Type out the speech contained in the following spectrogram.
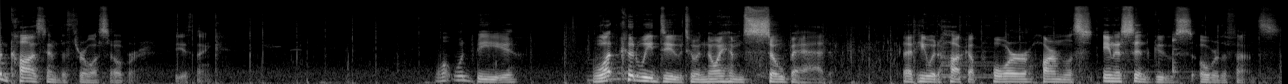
Would cause him to throw us over, do you think? What would be, what could we do to annoy him so bad that he would huck a poor, harmless, innocent goose over the fence?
